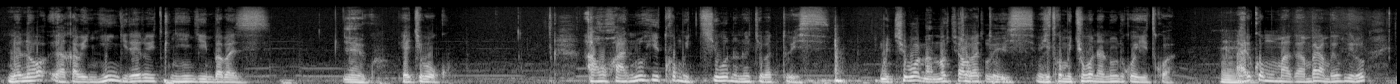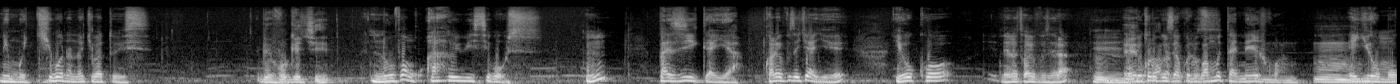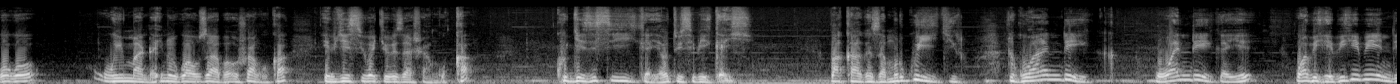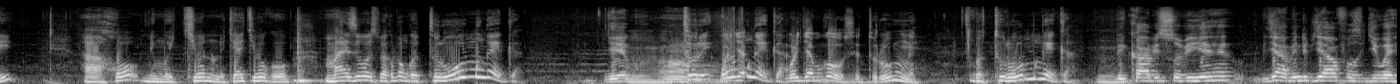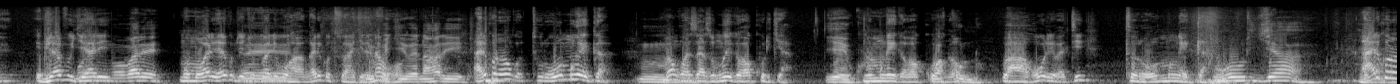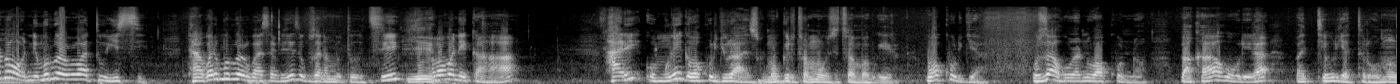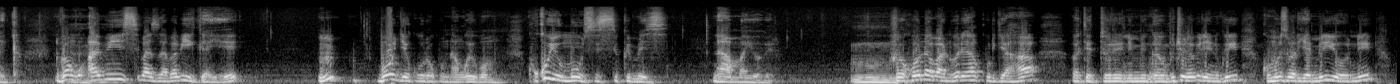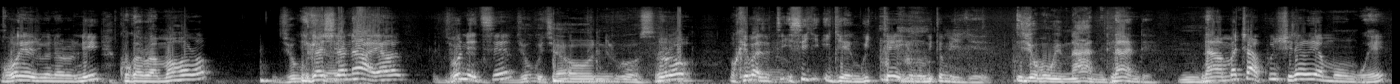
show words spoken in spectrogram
noneho hakaba inkingi rero yitwa inkingi y'imbabazi. Yego. Ya kiboko. Aho hantu hitwa mu kibonano cy'abatuye isi. Mu kibonano cy'abatuye isi. hitwa mu kibonano niko yitwa ariko mu magambo arambuye y'ubwiro ni mu kibonano cy'abatuye isi. Bivuga iki ni ukuvuga ngo aho b'isi bose hmm? bazigaya twarabivuze cya gihe yuko rero twabivuze ra Mm. Eh, yuko rwiza twarabivuze. kunirwa mutaneshwa Mm. Mm. igihe umugogo w'imana hino rwawo uzaba ushanguka iby'isi bakiwe bizashanguka kugeza isi yigaye abatuye isi bigaye bakagaza mu rwigiro rwandiga wandigaye wabihe bihe ibindi aho ni mu kibonano cya kibogo maze bose bakavuga ngo turi umwega. Yego. Ah. turi umwega. burya bwose turi umwe. Ngo turi umwega. Bikaba bisubiye bya bindi byavugiwe. Ibyavugiye hari mu mubare. mu mubare ariko byongera Eh, ni buhanga ariko tuzahagera naho bivugiwe na hariya ariko noneho ngo turi umwega. Bivuga ngo hazaza umwega wa kurya. Yego. N'umwega wa kuno. bahahurire bati turi umwega. Burya. Ariko noneho ni mu rwego rw'abatuye isi. Ntabwo ari mu rwego rwa serivisi gusa na mututsi ababoneka aha. Hari umwega wa kurya urazwi. Mubwire turamuzi turamubwira wa kurya uzahura n'uwa kuno. Bakahahurira bati burya turi umwega. Ni ukuvuga ngo ab'isi bazaba bigaye hmm? bongeye guhura ku ntango y'ubumwe. Kuko uyu munsi siko imeze. Ni amayobera Mm. ushobora kubona abantu bari hakurya aha bati turi ni mirongo cumi na birindwi ku munsi barya miliyoni ngo boherejwe na loni kugarura amahoro. Cya- ntayabonetse igihugu cyaho ni rwose. Bakibaza uti isi igengwa ite? Iyoborwa ite muri gihe iyobowe nande? Nande. Ni amacakwinshi rero ya mungwe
